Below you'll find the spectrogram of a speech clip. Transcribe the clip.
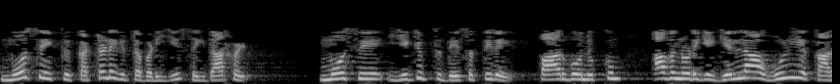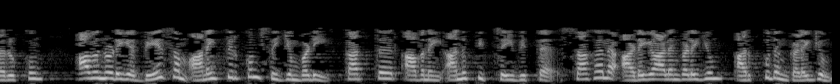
மோசேக்கு கட்டளையிட்டபடியே செய்தார்கள். மோசே எகிப்து தேசத்திலே பார்வோனுக்கும் அவனுடைய எல்லா ஊழியக்காரருக்கும் அவனுடைய தேசம் அனைத்திற்கும் செய்யும்படி கர்த்தர் அவனை அனுப்பிச் செய்வித்த சகல அடையாளங்களையும் அற்புதங்களையும்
